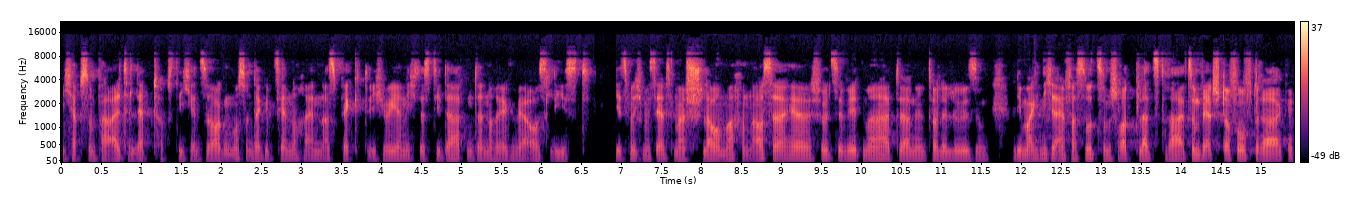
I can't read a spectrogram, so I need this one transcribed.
Ich habe so ein paar alte Laptops, die ich entsorgen muss. Und da gibt's ja noch einen Aspekt. Ich will ja nicht, dass die Daten dann noch irgendwer ausliest. Jetzt muss ich mich selbst mal schlau machen. Außer Herr Schulze-Wedmer hat da eine tolle Lösung. Und die mag ich nicht einfach so zum Schrottplatz tragen, zum Wertstoffhof tragen.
